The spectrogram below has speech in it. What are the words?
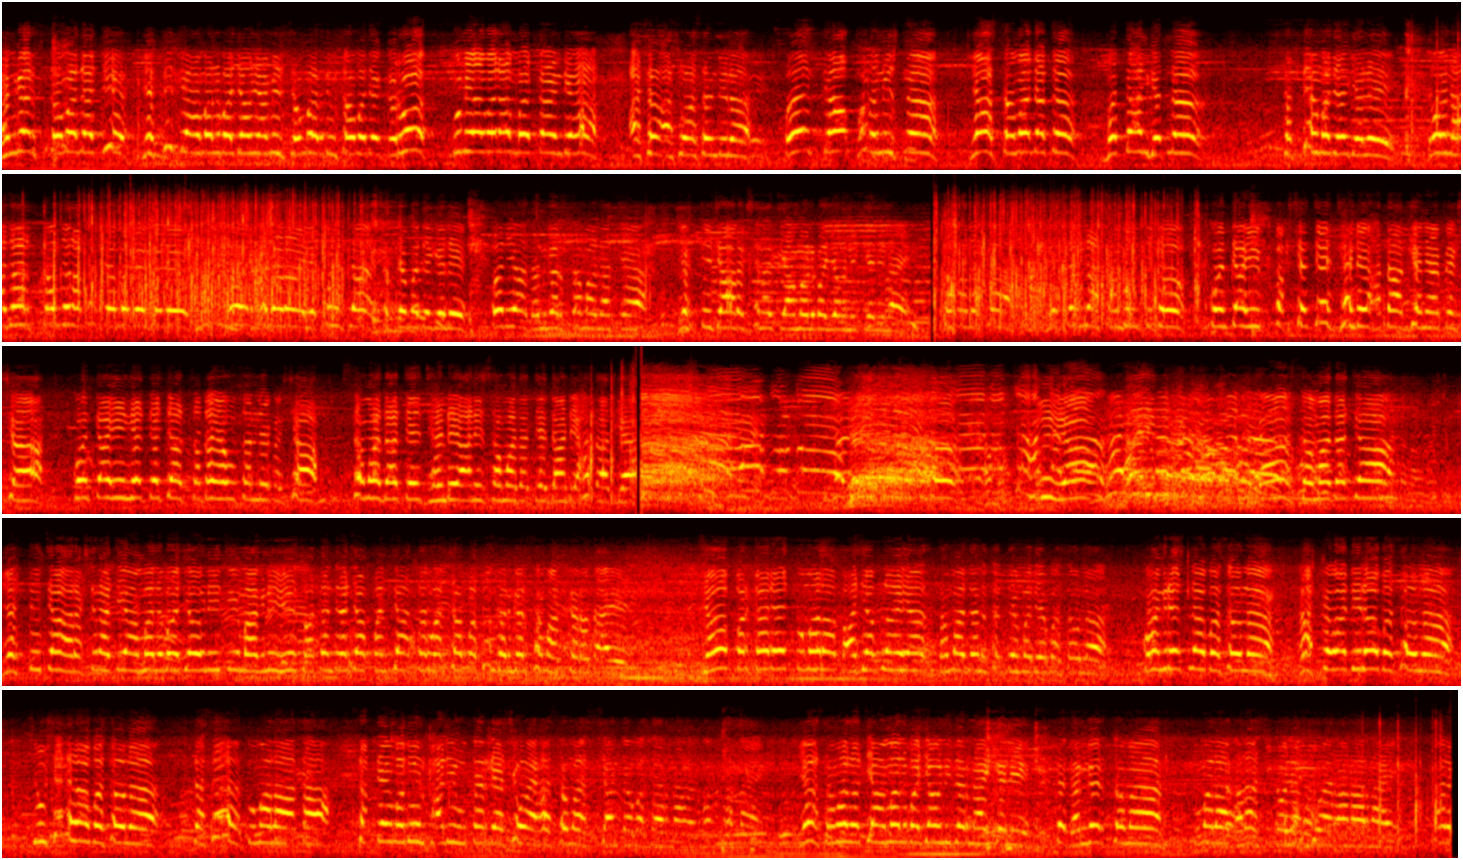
धनगर समाजाची एसटीची अंमलबजावणी आम्ही शंभर दिवसामध्ये करू. तुम्ही आम्हाला मतदान द्या. असं आश्वासन दिलं. पण त्या फडणवीसनं या समाजाचं मतदान घेतलं. सत्तेमध्ये गेले. दोन हजार चौदाला सत्तेमध्ये गेले. दोन हजार एकोणीसला सत्तेमध्ये गेले. पण या धनगर समाजाच्या व्यक्तीच्या आरक्षणाची अंमलबजावणी केली नाही. समाजाच्या नेत्यांना सांगू इच्छितो कोणत्याही पक्षाचे झेंडे हातात घेण्यापेक्षा कोणत्याही नेत्याच्या चटाया उचलण्यापेक्षा समाजाचे झेंडे आणि समाजाचे दांडे हातात घ्या की या या समाजाच्या एसटीच्या आरक्षणाची अंमलबजावणीची मागणी ही स्वातंत्र्याच्या पंच्याहत्तर वर्षापासून धनगर समाज करत आहे. ज्या प्रकारे तुम्हाला भाजपला या समाजानं सत्तेमध्ये बसवलं काँग्रेसला बसवलं राष्ट्रवादीला बसवलं शिवसेनेला बसवलं तसं तुम्हाला आता सत्तेमधून खाली उतरल्याशिवाय हा समाज शांत बसणार नाही. या समाजाची अंमलबजावणी जर नाही केली तर धनगर समाज तुम्हाला धडा शिकवल्याशिवाय राहणार नाही.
